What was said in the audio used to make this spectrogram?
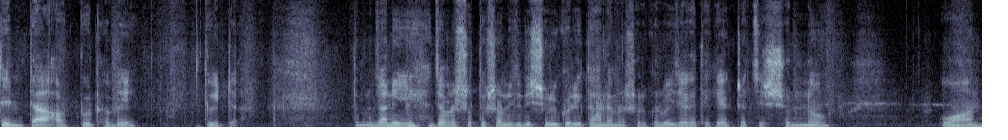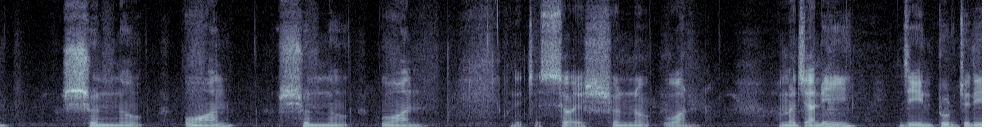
তিনটা আউটপুট হবে দুইটা। তো আমরা জানি যে আমরা সত্যক সারণী যদি শুরু করি, তাহলে আমরা শুরু করব এই জায়গা থেকে। একটা হচ্ছে শূন্য ওয়ান শূন্য ওয়ান শূন্য ওয়ান হচ্ছে ছয়, শূন্য ওয়ান আমরা জানি যে ইনপুট যদি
